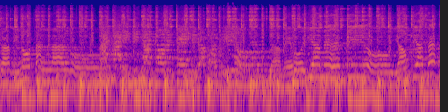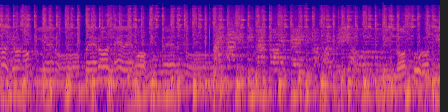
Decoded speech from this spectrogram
Camino tan largo. Ay, mariquita, por el al río. Ya me voy, ya me despido, y aunque hacerlo yo no quiero, pero le dejo mi verso. Ay, mariquita, por el al río. Y sinceros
